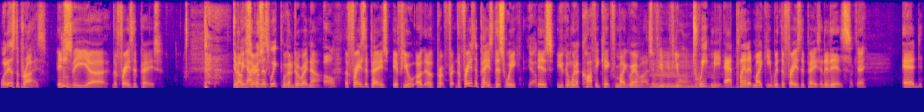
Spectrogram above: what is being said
What is the prize? It's the uh, the phrase that pays. Did No, we have one seriously, this week? We're going to do it right now. Oh. the phrase that pays. If you are the pr- fr- the phrase that pays this week Yeah. is you can win a coffee cake from my grandma's if you if you Mm. tweet me at Planet Mikey with the phrase that pays, and it is Okay. Ed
